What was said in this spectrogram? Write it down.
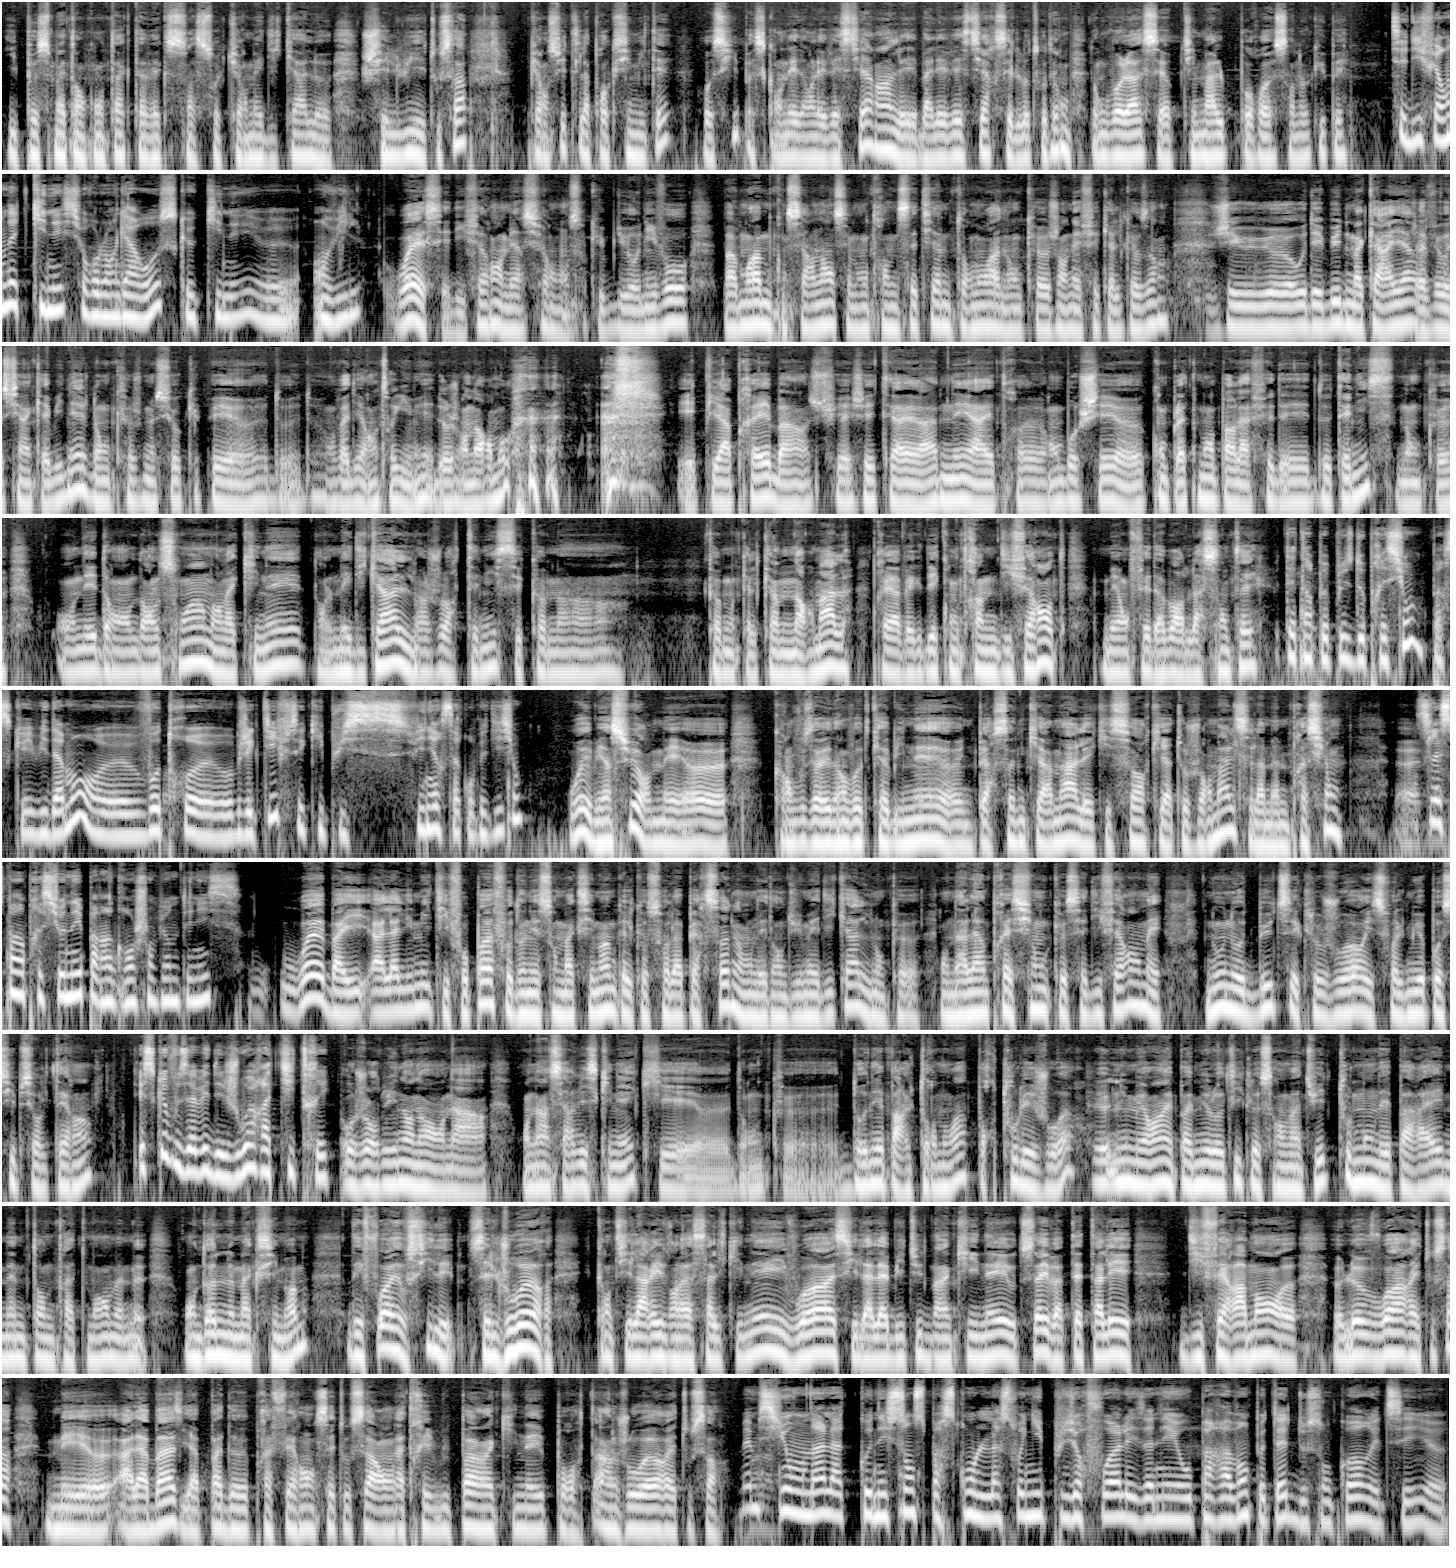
il peut se mettre en contact avec sa structure médicale euh, chez lui et tout ça. Puis ensuite, la proximité aussi, parce qu'on est dans les vestiaires. Hein. Les, bah, les vestiaires, c'est de l'autre côté. Donc voilà, c'est optimal pour euh, s'en occuper. C'est différent d'être kiné sur Roland Garros que kiné euh, en ville? Ouais, c'est différent, bien sûr. On s'occupe du haut niveau. Bah, moi, me concernant, c'est mon 37e tournoi, donc euh, j'en ai fait quelques-uns. J'ai eu, euh, au début de ma carrière, j'avais aussi un cabinet, donc je me suis occupé de, de, on va dire, entre guillemets, de gens normaux. Et puis après, ben, j'ai été amené à être embauché complètement par la Fédé de tennis. Donc, on est dans, dans le soin, dans la kiné, dans le médical. Un joueur de tennis, c'est comme un, comme quelqu'un de normal, après avec des contraintes différentes, mais on fait d'abord de la santé. Peut-être un peu plus de pression, parce qu'évidemment, euh, votre objectif, c'est qu'il puisse finir sa compétition. Oui, bien sûr, mais euh, quand vous avez dans votre cabinet une personne qui a mal et qui sort, qui a toujours mal, c'est la même pression. Euh, se laisse pas impressionner par un grand champion de tennis? Ouais, bah, à la limite, il faut pas, il faut donner son maximum, quelle que soit la personne. On est dans du médical, donc euh, on a l'impression que c'est différent, mais nous, notre but, c'est que le joueur il soit le mieux possible sur le terrain. Est-ce que vous avez des joueurs attitrés Aujourd'hui, non, non, on a, on a un service kiné qui est euh, donc euh, donné par le tournoi pour tous les joueurs. Le numéro 1 est pas mieux que le 128, tout le monde est pareil, même temps de traitement, même on donne le maximum. Des fois aussi, c'est le joueur quand il arrive dans la salle kiné, il voit s'il a l'habitude d'un kiné ou tout ça, il va peut-être aller différemment euh, le voir et tout ça. Mais euh, à la base, il n'y a pas de préférence et tout ça. On n'attribue pas un kiné pour un joueur et tout ça. Même si on a la connaissance parce qu'on l'a soigné plusieurs fois les années auparavant, peut-être de son corps et de ses, euh,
